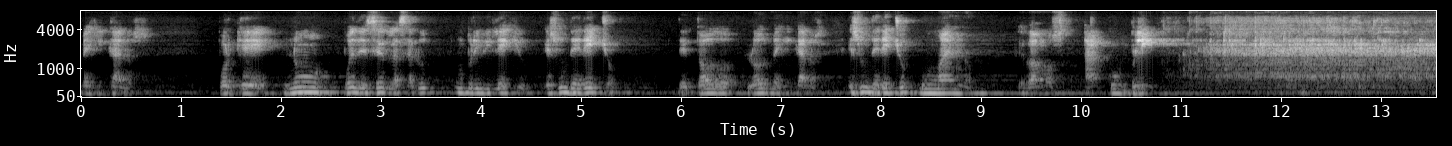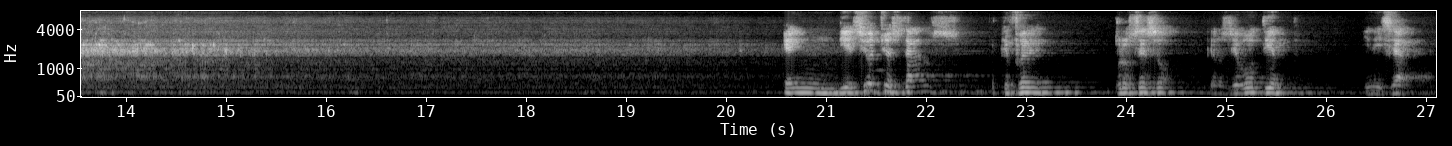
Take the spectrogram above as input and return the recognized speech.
mexicanos, porque no puede ser la salud un privilegio, es un derecho de todos los mexicanos, es un derecho humano que vamos a cumplir. En 18 estados, porque fue un proceso que nos llevó tiempo iniciar.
